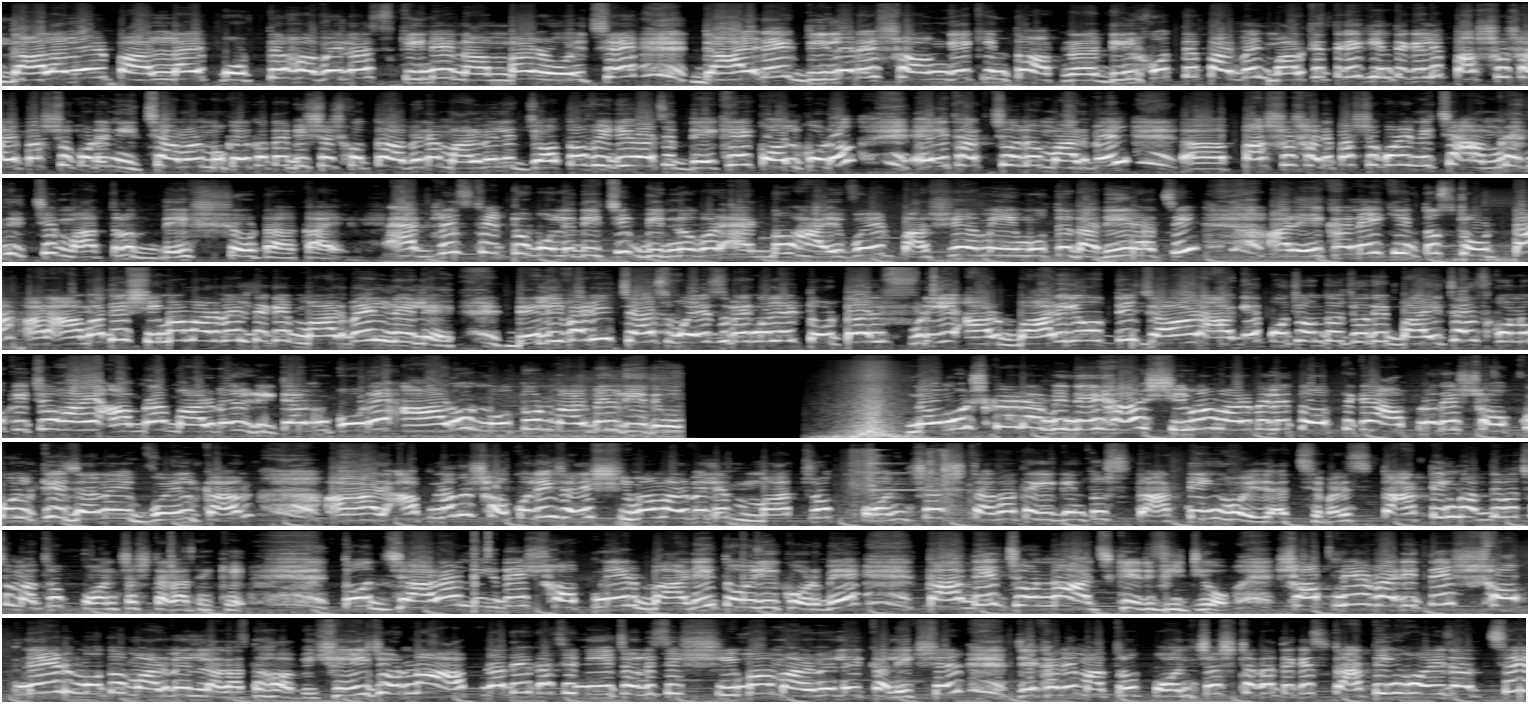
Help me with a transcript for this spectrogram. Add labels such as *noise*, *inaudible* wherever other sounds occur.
দালালের পাল্লায় পড়তে হবে না, স্ক্রিনে নাম্বার রয়েছে। ডাইরেক্ট ডিলারের সঙ্গে কিন্তু আপনারা ডিল করতে পারবেন। মার্কেট থেকে কিনতে গেলে পাঁচশো, সাড়ে পাঁচশো করে নিচ্ছে। আমার মুখের কথা বিশ্বাস করতে হবে না। মার্বেলের যত ভিডিও আছে, দেখে কল করো। এই থাকছে হলো মার্বেল পাঁচশো, সাড়ে পাঁচশো করে নিচ্ছে। আমরা নিচ্ছি মাত্র দেড়শো টাকায়। অ্যাড্রেসটা একটু বলে দিচ্ছি। বিনগর একদম হাইওয়ের পাশে আমি এই মুহূর্তে দাঁড়িয়ে আছি। আর এখানেই কিন্তু স্টোরটা আর আমাদের সীমা মার্বেল থেকে মার্বেল নিলে ডেলিভারি চার্জ ওয়েস্ট বেঙ্গলের টোটাল ফ্রি আর বাড়ি অবধি যাওয়ার আগে পর্যন্ত যদি বাই চান্স কোনো কিছু হয় আমরা মার্বেল রিটার্ন করে আরও নতুন মার্বেল দিয়ে দেবো। নমস্কার, আমি নেহা, সীমা মার্বেলের তরফ থেকে আপনাদের সকলকে জানাই ওয়েলকাম আর আপনারা তো সকলেই জানেন, সীমা মার্বেলে মাত্র পঞ্চাশ টাকা থেকে কিন্তু স্টার্টিং হয়ে যাচ্ছে। মানে স্টার্টিং ভাবতে পারছ, মাত্র পঞ্চাশ টাকা থেকে। তো যারা নিজেদের স্বপ্নের বাড়ি তৈরি করবে, তাদের জন্য আজকের ভিডিও স্বপ্নের বাড়িতে স্বপ্নের মতো মার্বেল লাগাতে হবে। সেই জন্য আপনাদের কাছে নিয়ে চলেছি সীমা মার্বেলের কালেকশন যেখানে মাত্র পঞ্চাশ টাকা থেকে স্টার্টিং হয়ে যাচ্ছে।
